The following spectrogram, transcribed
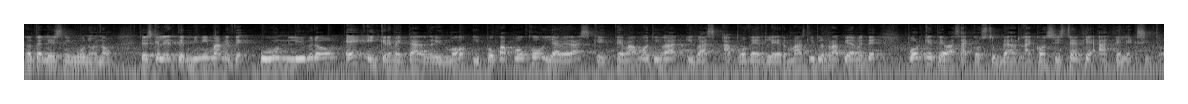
no te lees ninguno, no. Tienes que leerte mínimamente un libro e incrementar el ritmo y poco a poco ya verás que te va a motivar y vas a poder leer más libros rápidamente porque te vas a acostumbrar. La consistencia hace el éxito.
